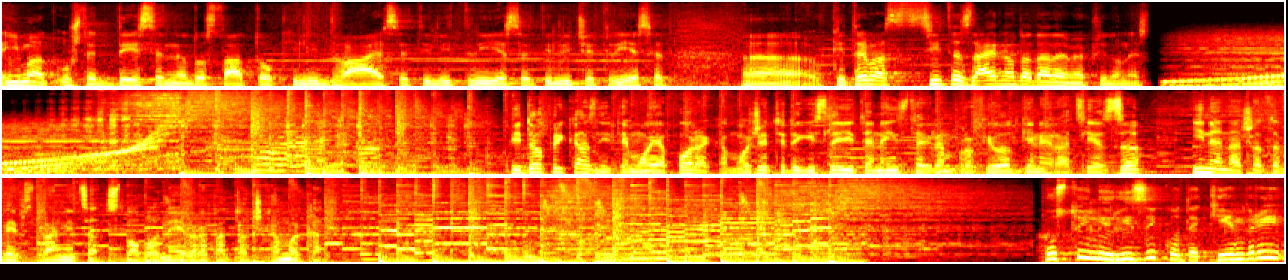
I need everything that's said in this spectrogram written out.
имаат уште 10 недостаток или 20 или 30 или 40, ќе треба сите заедно да дадеме придонес. Видеоприказните Моја порака можете да ги следите на Инстаграм профилот Генерација З и на нашата веб страница slobodnaevropa.mk. Постои ли ризик од декември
